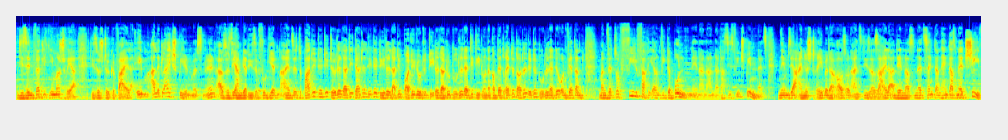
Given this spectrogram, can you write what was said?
Die sind wirklich immer schwer, diese Stücke, weil eben alle gleich spielen müssen. Ne? Also sie haben ja diese fugierten Einsätze, und dann kommt der dritte und wird dann, man wird so vielfach irgendwie gebunden ineinander. Das ist wie ein Spinnennetz. Nehmen Sie eine Strebe da raus und eins dieser Seile, an dem das Netz hängt, dann hängt das Netz schief.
